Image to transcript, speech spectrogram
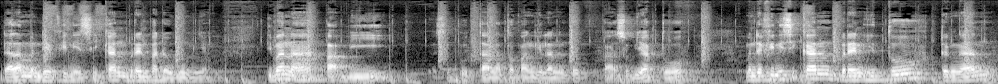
dalam mendefinisikan brand pada umumnya. Di mana Pak B, sebutan atau panggilan untuk Pak Subiakto, mendefinisikan brand itu dengan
